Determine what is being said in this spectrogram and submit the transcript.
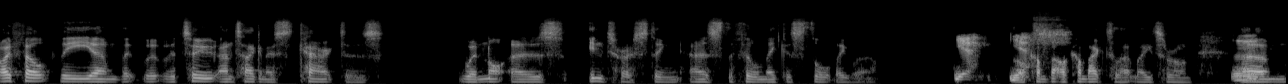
I felt the um the, the two antagonist characters were not as interesting as the filmmakers thought they were. Yeah, yeah. I'll come back. I'll come back to that later on. Mm. Um,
